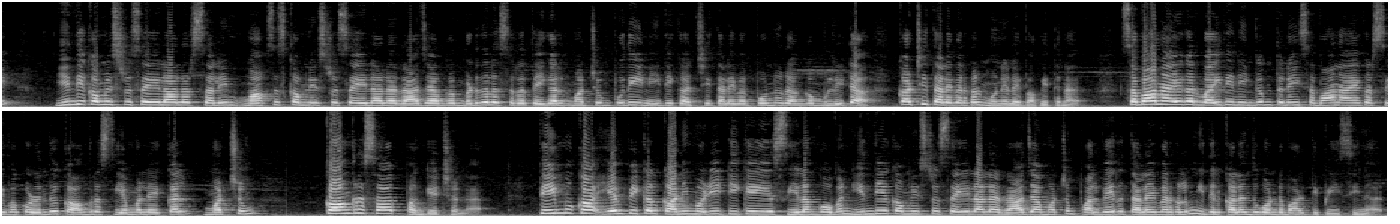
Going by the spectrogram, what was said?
இந்திய கம்யூனிஸ்ட் செயலாளர் சலீம் மார்க்சிஸ்ட் கம்யூனிஸ்ட் செயலாளர் ராஜாங்கம் விடுதலை சிறுத்தைகள் மற்றும் புதிய நீதி கட்சி தலைவர் பொன்னுரங்கம் உள்ளிட்ட கட்சி தலைவர்கள் முன்னிலை வகித்தனர். சபாநாயகர் வைத்திலிங்கம் துணை சபாநாயகர் சிவக்கொழுந்து காங்கிரஸ் எம்எல்ஏக்கள் மற்றும் காங்கிரசார் பங்கேற்றனர். திமுக எம்பிக்கள் Kanimozhi T K S Elangovan இந்திய கம்யூனிஸ்ட் செயலாளர் ராஜா மற்றும் பல்வேறு தலைவர்களும் இதில் கலந்து கொண்டு வாழ்த்தி பேசினர்.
